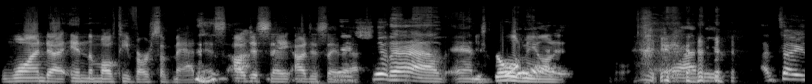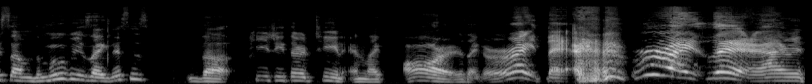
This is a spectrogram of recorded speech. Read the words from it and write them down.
Wanda in the Multiverse of Madness. I'll just say, I'll just say They that. should have. And You sold me on it. Yeah, I mean, I'll tell you something. The movie is like this is the PG 13 and like R is like right there. right there. I mean,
